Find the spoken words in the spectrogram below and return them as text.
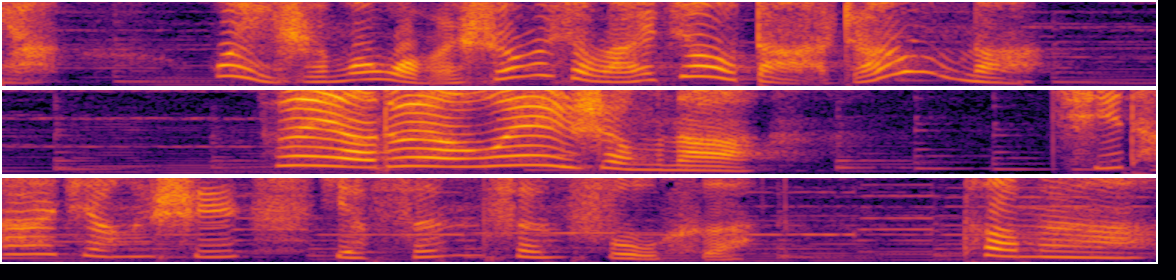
呀，为什么我们生下来就要打仗呢？”对呀，对呀，为什么呢？其他僵尸也纷纷附和。他们啊，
